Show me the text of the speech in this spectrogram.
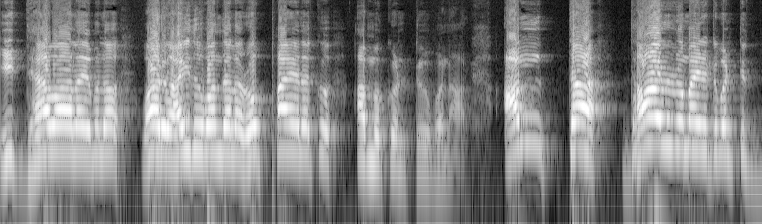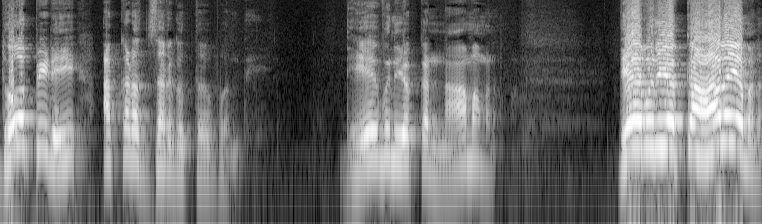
ఈ దేవాలయంలో వారు ఐదు వందల రూపాయలకు అమ్ముకుంటూ ఉన్నారు. అంత దారుణమైనటువంటి దోపిడీ అక్కడ జరుగుతూ ఉంది. దేవుని యొక్క నామమును దేవుని యొక్క ఆలయమును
